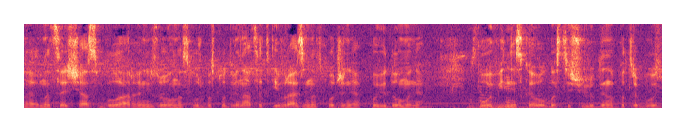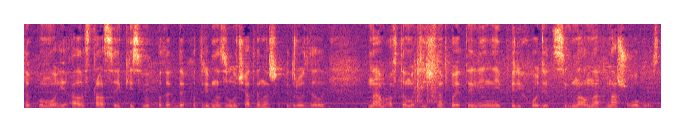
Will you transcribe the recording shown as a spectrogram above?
на цей час була організована служба 112 і в разі надходження повідомлення по Вінницькій області, що людина потребує допомоги, але стався якийсь випадок, де потрібно залучати наші підрозділи, нам автоматично по цій лінії переходить сигнал на нашу область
